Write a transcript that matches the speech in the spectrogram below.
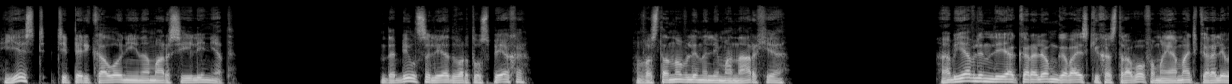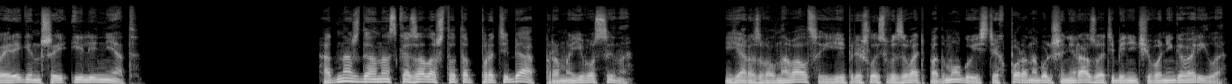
Есть теперь колонии на Марсе или нет? Добился ли Эдвард успеха? Восстановлена ли монархия? Объявлен ли я королем Гавайских островов, а моя мать королевой регеншей или нет? Однажды она сказала что-то про тебя, про моего сына. Я разволновался, и ей пришлось вызывать подмогу, и с тех пор она больше ни разу о тебе ничего не говорила.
